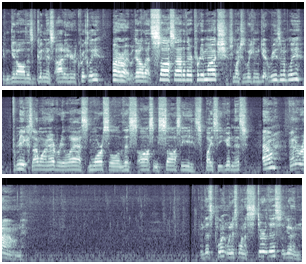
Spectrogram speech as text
You can get all this goodness out of here quickly. Alright, we got all that sauce out of there pretty much. As much as we can get reasonably. For me, because I want every last morsel of this awesome saucy, spicy goodness. Down and around. At this point, we just want to stir this, again,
